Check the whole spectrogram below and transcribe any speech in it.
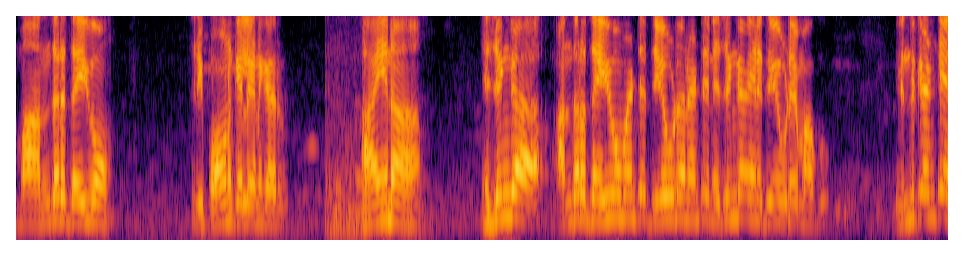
మా అందరి దైవం శ్రీ పవన్ కళ్యాణ్ గారు. ఆయన నిజంగా అందరూ దైవం అంటే దేవుడు అని అంటే నిజంగా ఆయన దేవుడే మాకు. ఎందుకంటే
